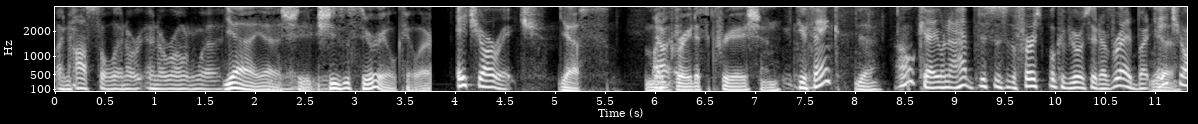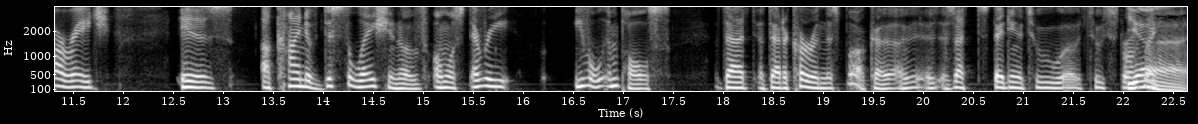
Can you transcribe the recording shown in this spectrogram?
and hostile in her in her own way. Yeah, yeah, she she's a serial killer. HRH. Yes, my Now, greatest creation. Do you think? Yeah. Okay, well, I have this is the first book of yours that I've read, but Yeah. HRH is a kind of distillation of almost every evil impulse that that occur in this book. Uh, is that stating it too uh, too strongly? Yeah,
